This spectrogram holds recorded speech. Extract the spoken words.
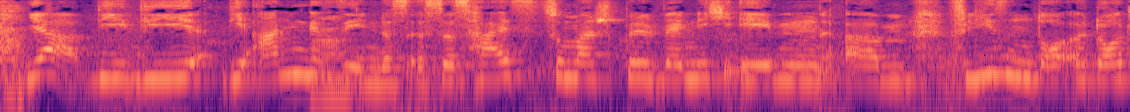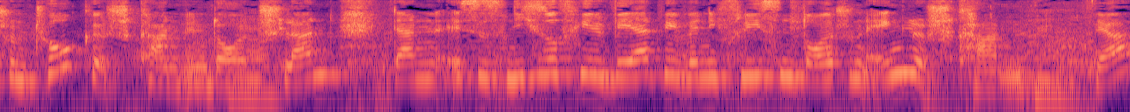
Ja, wie, wie, wie angesehen das ist. Das heißt zum Beispiel, wenn ich eben ähm, fließend Deu- Deutsch und Türkisch kann in Deutschland, dann ist es nicht so viel wert, wie wenn ich fließend Deutsch und Englisch kann. Ja?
